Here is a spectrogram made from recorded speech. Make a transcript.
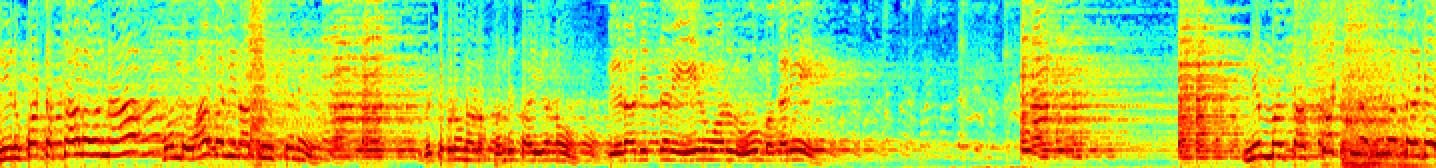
ನೀನು ಕೊಟ್ಟ ಸಾಲವನ್ನ ಒಂದು ವಾರದಲ್ಲಿ ನಾನು ತೀರಿಸ್ತೇನೆ ಬಿಟ್ಟು ಬಿಡು ನನ್ನ ತಂದೆ ತಾಯಿಯನ್ನು. ಬಿಡದಿದ್ದರೆ ಏನು ಮಾಡುದು ಮಗಳೇ ನಿಮ್ಮಂತ ಸೊಟ್ಟಿನ ಶ್ರೀಮಂತರಿಗೆ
